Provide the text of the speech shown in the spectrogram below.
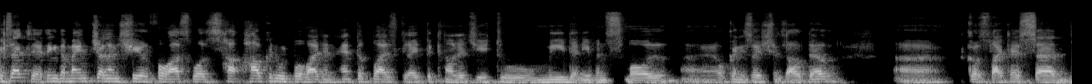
Exactly. I think the main challenge here for us was how, how can we provide an enterprise grade technology to mid and even small uh, organizations out there? Uh, because, like I said,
